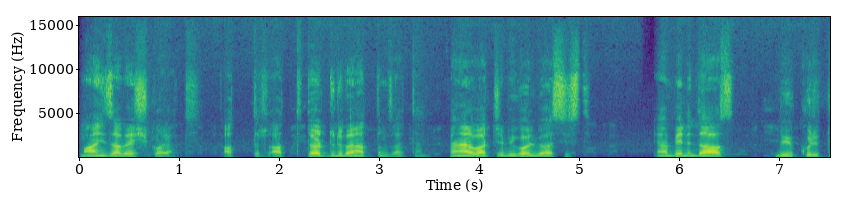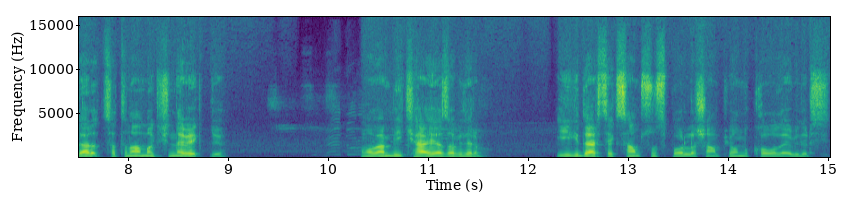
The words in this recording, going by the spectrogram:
Mainz'a 5 gol at. Attır. Attı. Dördünü ben attım zaten. Fenerbahçe bir gol bir asist. Yani beni daha büyük kulüpler satın almak için ne bekliyor? Ama ben bir hikaye yazabilirim. İyi gidersek Samsun Spor'la şampiyonluk kovalayabiliriz.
